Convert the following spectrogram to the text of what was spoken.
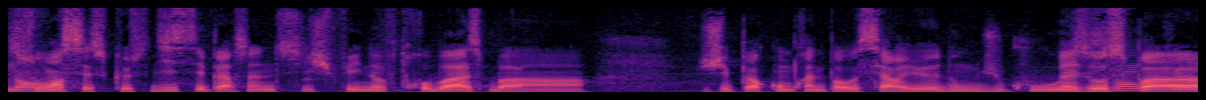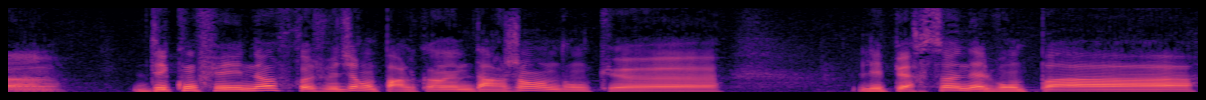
Souvent, c'est ce que se disent ces personnes. Si je fais une offre trop basse, bah j'ai peur qu'on prenne pas au sérieux, donc du coup Bah, ils osent pas. que Dès qu'on fait une offre, je veux dire, on parle quand même d'argent, donc euh, les personnes, elles vont pas,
